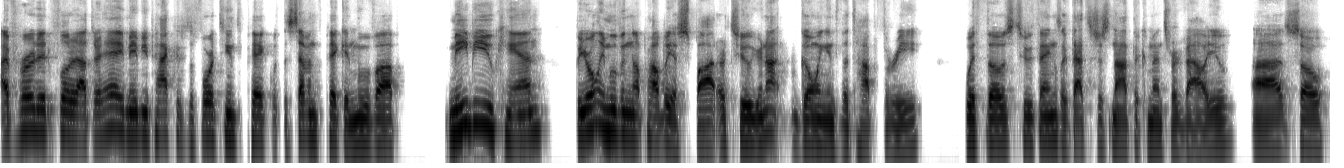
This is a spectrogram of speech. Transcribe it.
I've heard it floated out there. Hey, maybe package the 14th pick with the seventh pick and move up. Maybe you can, but you're only moving up probably a spot or two. You're not going into the top three with those two things. Like that's just not the commensurate value. Uh, so,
